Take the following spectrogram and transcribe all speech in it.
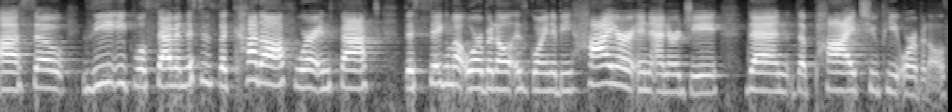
Uh, so z equals 7. This is the cutoff where, in fact, the sigma orbital is going to be higher in energy than the pi 2p orbitals.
